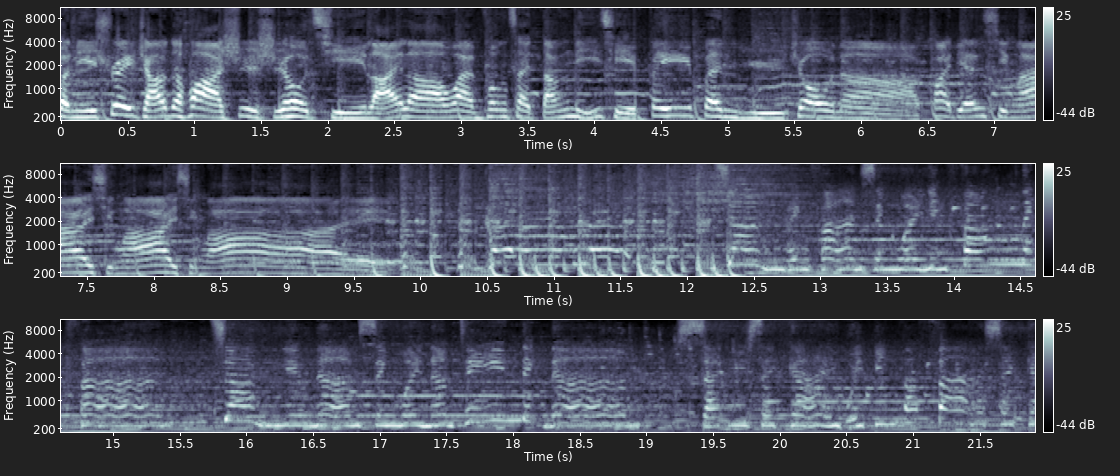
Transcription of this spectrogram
果你睡着的话，是时候起来了。万峰在等你一起飞奔宇宙呢，快点醒来，醒来，醒来！将平凡成为迎风的帆，將搖籃成为蓝天的藍，細世界会变百花世界。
